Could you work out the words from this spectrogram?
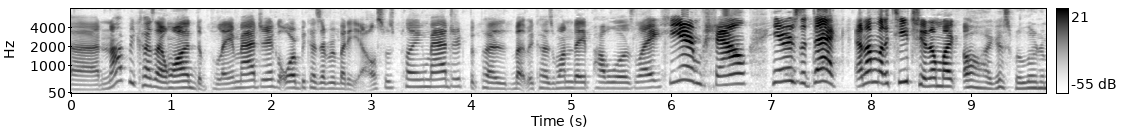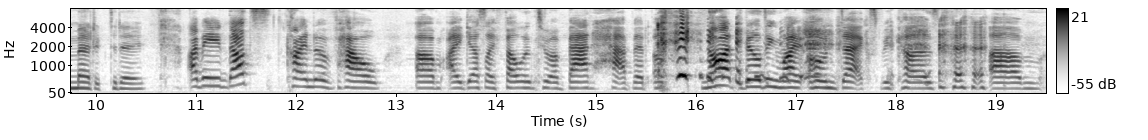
Uh, not because I wanted to play magic or because everybody else was playing magic, because but because one day Pablo was like, "Here, Michelle, here's the deck, and I'm gonna teach you." And I'm like, "Oh, I guess we're learning magic today." I mean, that's kind of how um, I guess I fell into a bad habit of not building my own decks because um,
